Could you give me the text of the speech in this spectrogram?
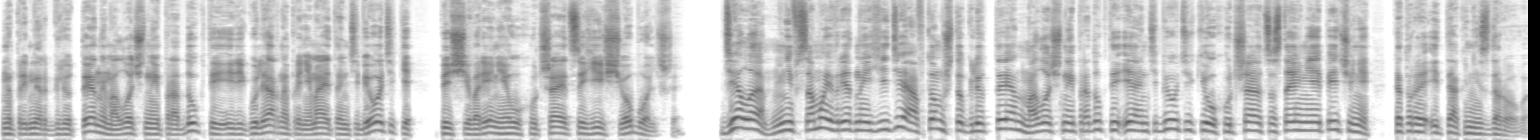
например, глютен и молочные продукты, и регулярно принимает антибиотики, пищеварение ухудшается еще больше. Дело не в самой вредной еде, а в том, что глютен, молочные продукты и антибиотики ухудшают состояние печени, которая и так нездорова.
